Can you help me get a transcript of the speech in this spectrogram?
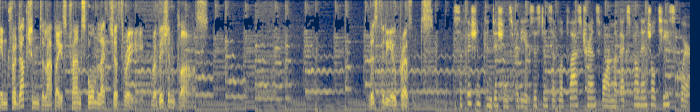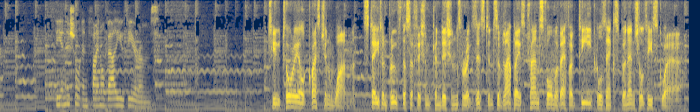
Introduction to Laplace Transform Lecture 3, Revision Class. This video presents Sufficient conditions for the existence of Laplace transform of exponential t square. The initial and final value theorems. Tutorial Question 1. State and proof the sufficient conditions for existence of Laplace transform of f of t equals exponential t square.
